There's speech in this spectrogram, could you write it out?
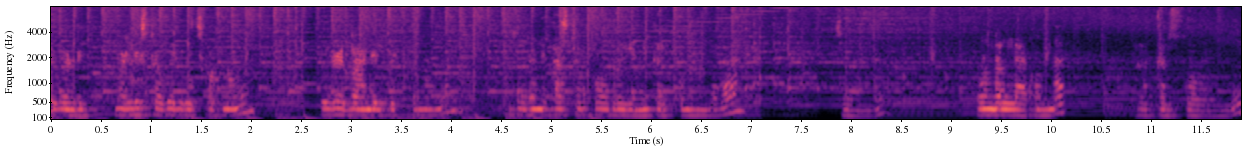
ఇవ్వండి మళ్ళీ స్టవ్ వెలిగించుకుంటున్నాము. ఇదే బాండీలు పెట్టుకున్నాము. చూడండి కస్టర్డ్ పౌడర్ ఇవన్నీ కలుపుకున్నాం కదా. చూడండి ఉండలు లేకుండా ఇలా కలుపుకోవాలండి.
